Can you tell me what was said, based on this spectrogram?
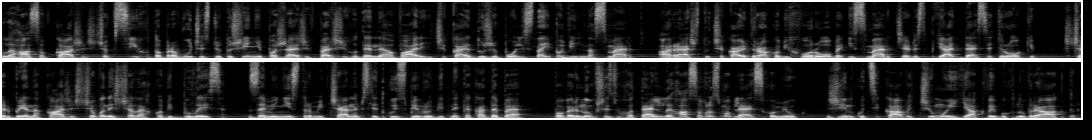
Легасов каже, що всіх, хто брав участь у тушінні пожежі в перші години аварії, чекає дуже болісна і повільна смерть. А решту чекають ракові хвороби і смерть через 5-10 років. Щербина каже, що вони ще легко відбулися. За міністром і вченим слідкують співробітники КДБ. Повернувшись в готель, Легасов розмовляє з Хомюк. Жінку цікавить, чому і як вибухнув реактор.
